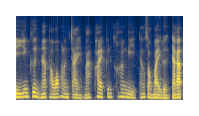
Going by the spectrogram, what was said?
ดียิ่งขึ้นนะภาวะพลังใจมาไพ่ขึ้นค่อนข้างดีทั้งสองใบเลยนะครับ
